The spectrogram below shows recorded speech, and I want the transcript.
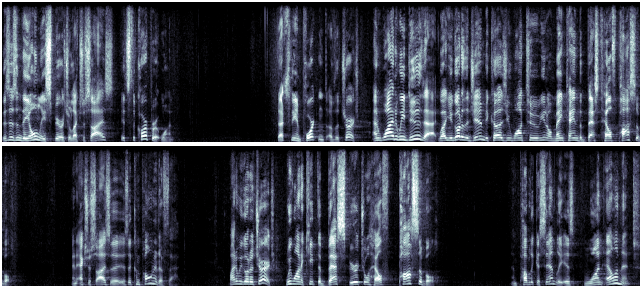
This isn't the only spiritual exercise, it's the corporate one. That's the important of the church. And why do we do that? Well, you go to the gym because you want to you know, maintain the best health possible. and exercise is a component of that. Why do we go to church? We want to keep the best spiritual health possible. And public assembly is one element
